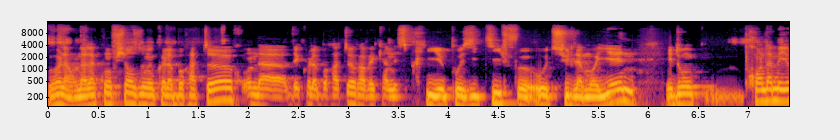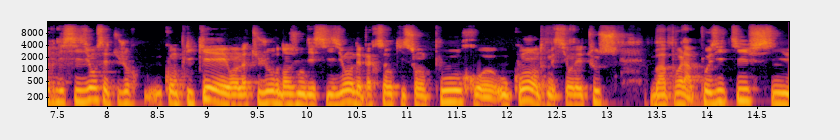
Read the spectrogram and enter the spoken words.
voilà, on a la confiance de nos collaborateurs, on a des collaborateurs avec un esprit positif euh, au-dessus de la moyenne, et donc prendre la meilleure décision, c'est toujours compliqué. On a toujours dans une décision des personnes qui sont pour euh, ou contre, mais si on est tous bah, voilà, positifs, si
